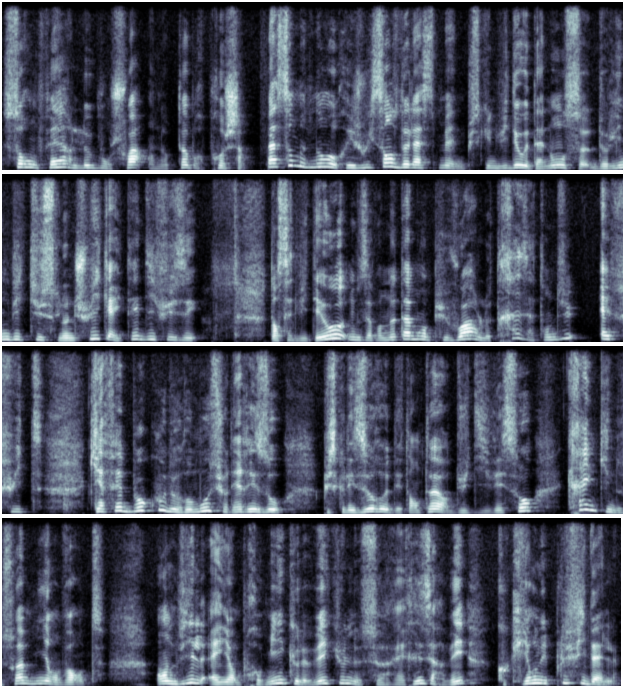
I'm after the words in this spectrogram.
sauront faire le bon choix en octobre prochain. Passons maintenant aux réjouissances de la semaine, puisqu'une vidéo d'annonce de l'Invictus Launch Week a été diffusée. Dans cette vidéo, nous avons notamment pu voir le très attendu F8, qui a fait beaucoup de remous sur les réseaux, puisque les heureux détenteurs du dit vaisseau craignent qu'il ne soit mis en vente. Andeville ayant promis que le véhicule ne serait réservé qu'aux clients les plus fidèles.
